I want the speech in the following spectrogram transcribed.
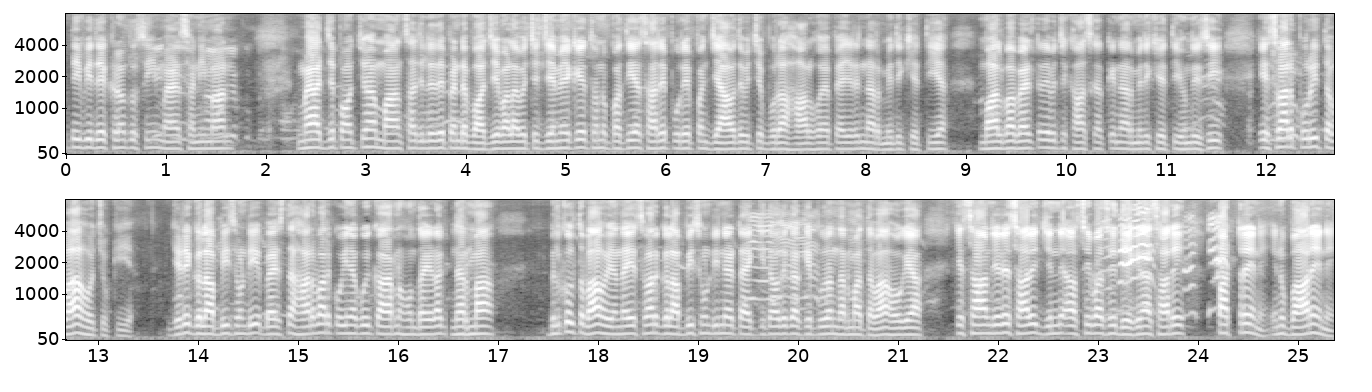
ਟੀਵੀ ਦੇਖ ਰਹੇ ਹੋ ਤੁਸੀਂ, ਮੈਂ ਸਨੀਮਾਨ ਮੈਂ ਅੱਜ ਪਹੁੰਚਿਆ ਹਾਂ ਮਾਨਸਾ ਜ਼ਿਲ੍ਹੇ ਦੇ ਪਿੰਡ ਵਾਜੇਵਾਲਾ ਵਿੱਚ, ਜਿਵੇਂ ਕਿ ਤੁਹਾਨੂੰ ਪਤਾ ਹੀ ਹੈ, ਸਾਰੇ ਪੂਰੇ ਪੰਜਾਬ ਦੇ ਵਿੱਚ ਬੁਰਾ ਹਾਲ ਹੋਇਆ ਪਿਆ, ਜਿਹੜੇ ਨਰਮੇ ਦੀ ਖੇਤੀ ਹੈ। ਮਾਲਵਾ ਬੈਲਟ ਦੇ ਵਿੱਚ ਖਾਸ ਕਰਕੇ ਨਰਮੇ ਦੀ ਖੇਤੀ ਹੁੰਦੀ ਸੀ। ਇਸ ਵਾਰ ਪੂਰੀ ਤਬਾਹ ਹੋ ਚੁੱਕੀ ਹੈ। ਜਿਹੜੇ ਗੁਲਾਬੀ ਸੁੰਡੀ, ਵੈਸੇ ਤਾਂ ਹਰ ਵਾਰ ਕੋਈ ਨਾ ਕੋਈ ਕਾਰਨ ਹੁੰਦਾ, ਜਿਹੜਾ ਨਰਮਾ ਬਿਲਕੁਲ ਤਬਾਹ ਹੋ ਜਾਂਦਾ ਇਸ ਵਾਰ ਗੁਲਾਬੀ ਸੁੰਡੀ ਨੇ ਅਟੈਕ ਕੀਤਾ, ਉਹਦੇ ਕਰਕੇ ਪੂਰਾ ਨਰਮਾ ਤਬਾਹ ਹੋ ਗਿਆ। ਕਿਸਾਨ ਜਿਹੜੇ ਸਾਰੇ ਜਿੰਨੇ ਆਸੇ-ਪਾਸੇ ਦੇਖ ਰਹੇ ਆ, ਸਾਰੇ ਪੱਟ ਰਹੇ ਨੇ, ਇਹਨੂੰ ਬਾਹ ਰਹੇ ਨੇ।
